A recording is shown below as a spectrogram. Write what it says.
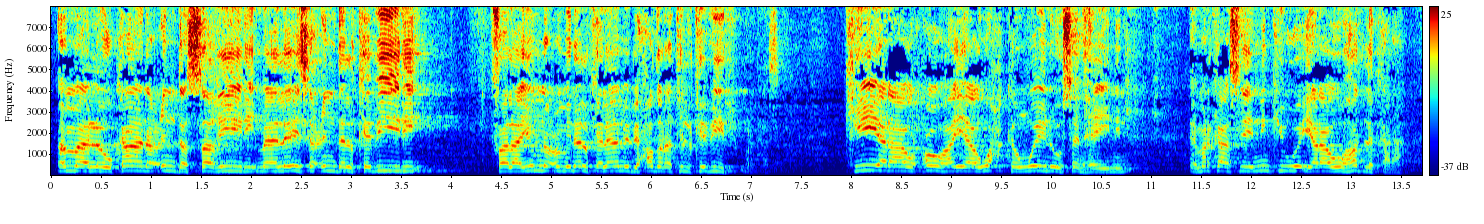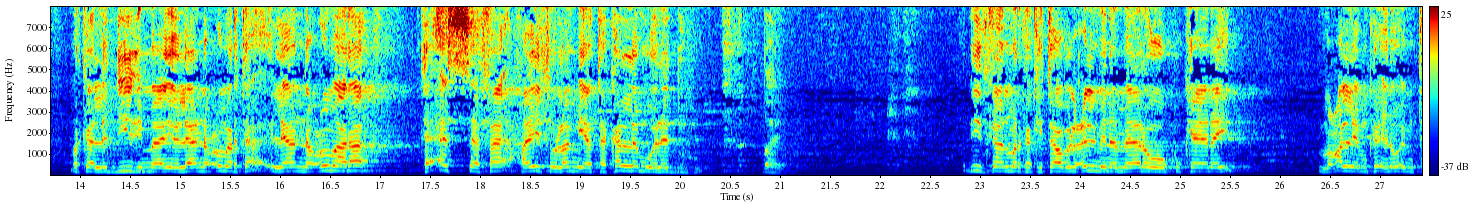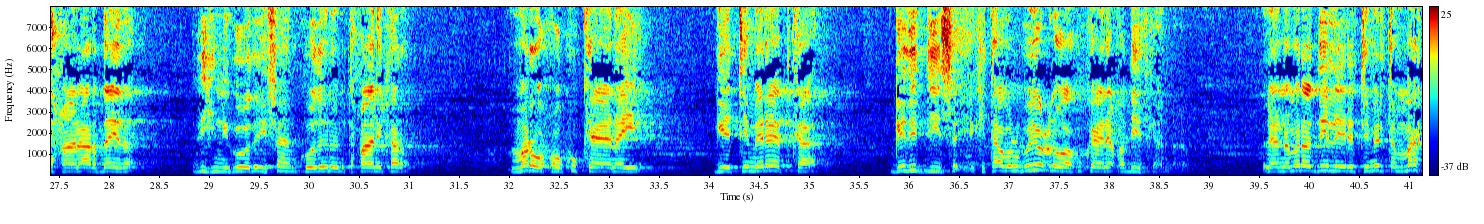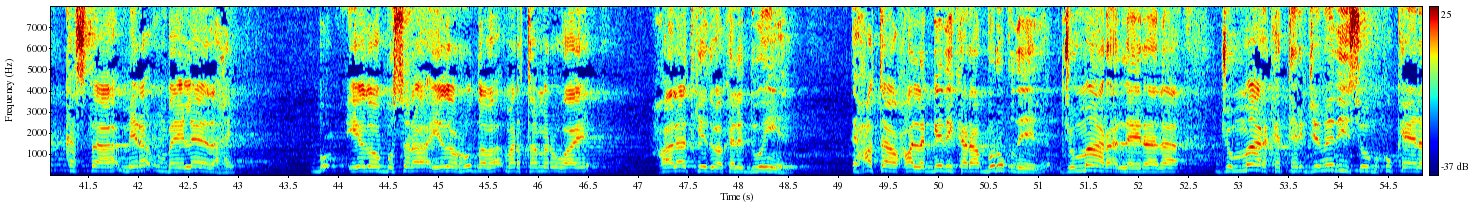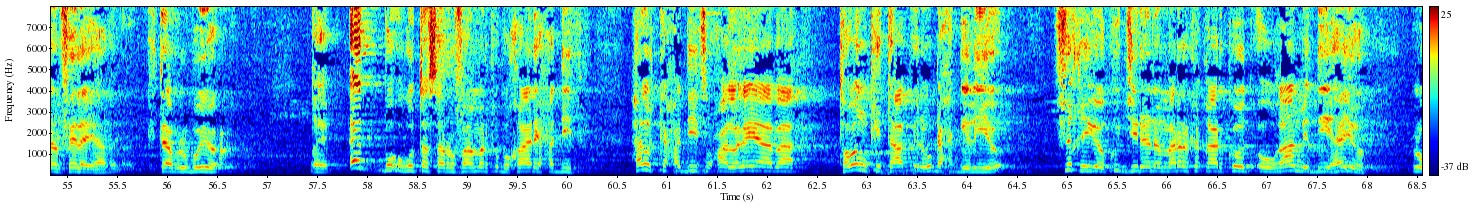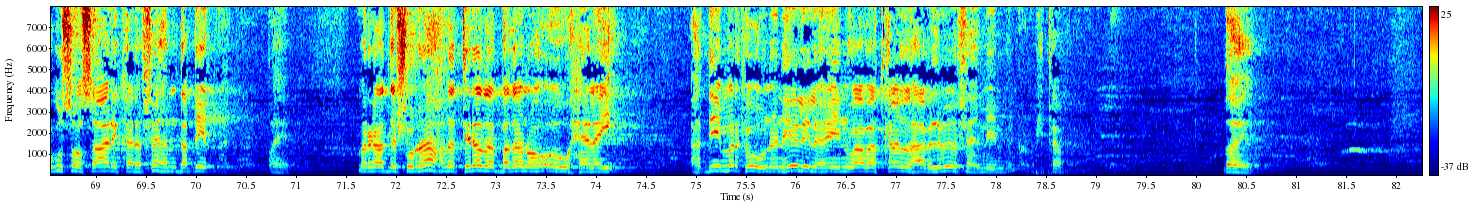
ama low kana cinda asagiiri maa laysa cinda alkabiiri falaa yumnacu min alkalaami bixadrati alkabiir markaas kii yaraa wuxuu hayaa wax kan weyn uusan haynin markaas ninkii yaraa wuu hadli karaa markaa la diidi maayo lianna cumara ta'safa xaysu lam yatakalam waladuhu xadiidkan marka kitaabulcilmina meelo wuu ku keenay mucalimka inuu imtixaano ardayda dihnigooda iyo fahamkooda inuu imtixaani karo. Mar wuxuu ku keenay geetimireedka gedidiisa kitaabulbuyuucna waa ku keenay xadiidkan. Leanna mar haddii la yidhi timirta mar kasta mira unbay leedahay iyadoo busraa iyadoo rudaba mar tamar waaye xaalaadkeeda waa kala duwan yahay. Xataa waxaa la gedi karaa buruqdeeda jumaara la yidhaahdaa jumaarka tarjamadiisuuba ku keenaan filayaaba kitaabulbuyuuc ayb aad buu ugu tasarufaa marka bukhaari xadiidka. Halka xadiid waxaa laga yaabaa toban kitaab inuu dhexgeliyo fiqiga ku jirana mararka qaarkood uu qaamid yahayo lagu soo saari karo fahm daqiiq ah. Ayb marka hadde shuraaxda tirada badan oo uu helay haddii marka uunan heli lahayn waaba adkaan lahaaba lama fahmeyn kitaab. Ayb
